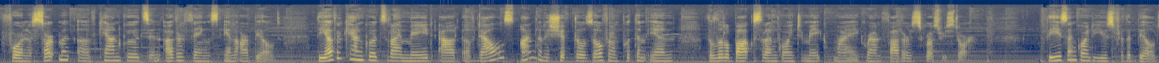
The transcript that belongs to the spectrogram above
for an assortment of canned goods and other things in our build. The other canned goods that I made out of dowels, I'm going to shift those over and put them in the little box that I'm going to make my grandfather's grocery store. These I'm going to use for the build.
